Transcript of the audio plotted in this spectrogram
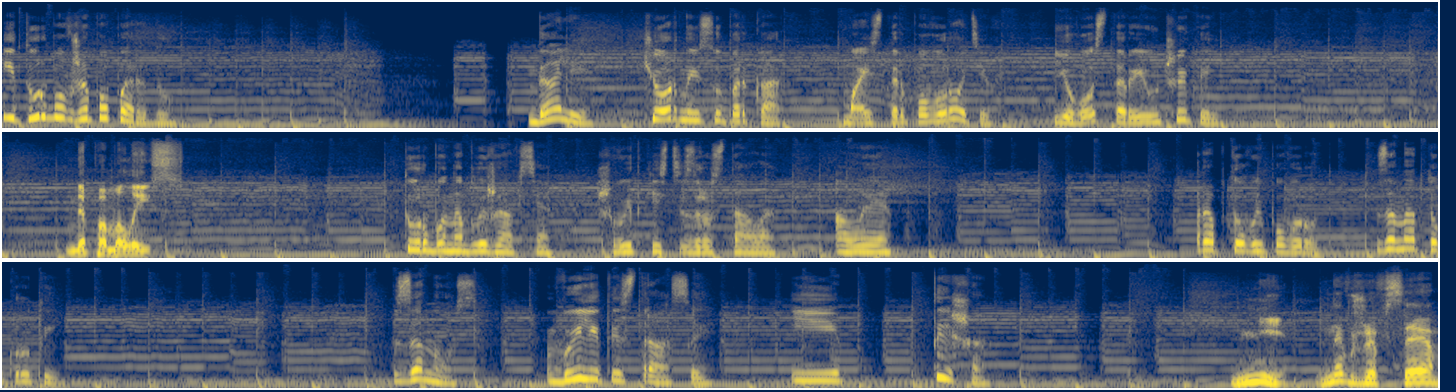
і турбо вже попереду. Далі чорний суперкар, майстер поворотів, його старий учитель. Не помились. Турбо наближався, швидкість зростала, але раптовий поворот занадто крутий. Занос, виліти з траси і тиша. Ні, не вже все.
